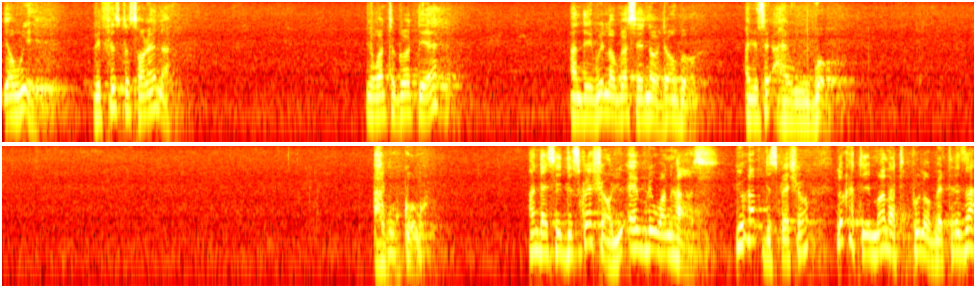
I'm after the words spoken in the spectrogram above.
Your will refuse to surrender. You want to go there, and the will of God say, No, don't go. And you say, I will go. I will go. And there's a discretion you, everyone has. You have discretion. Look at the man at the pool of Bethesda.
